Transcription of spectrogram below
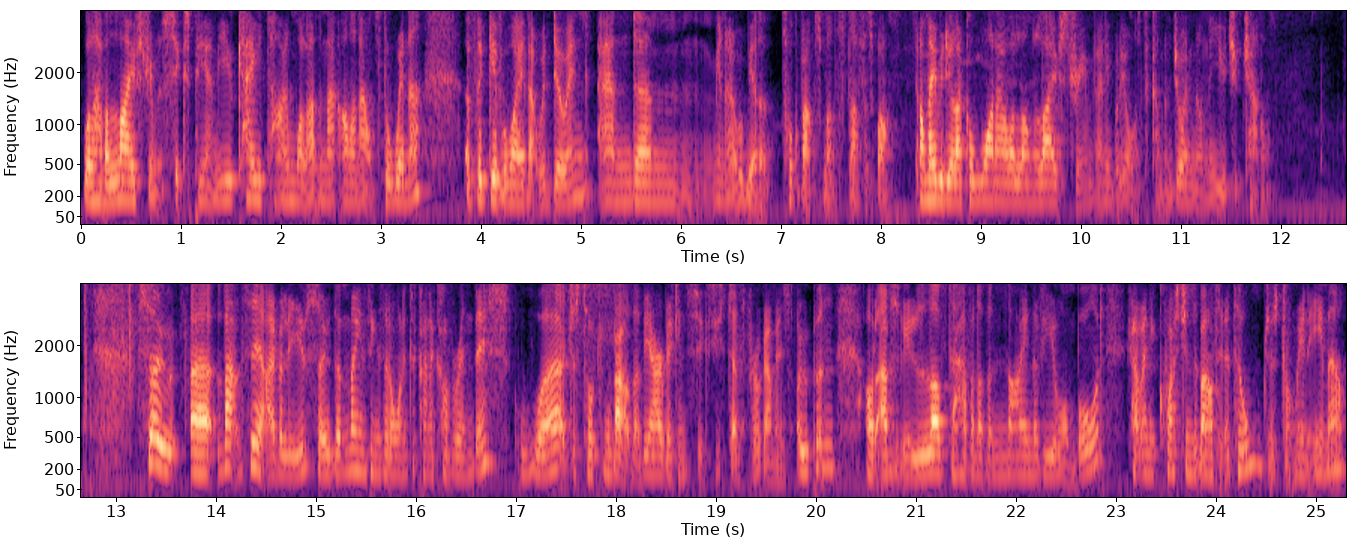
we'll have a live stream at 6 pm UK time while I'll, I'll announce the winner of the giveaway that we're doing. And, um, you know, we'll be able to talk about some other stuff as well. Or maybe do like a one hour long live stream if anybody wants to come and join me on the YouTube channel. So uh, that's it, I believe. So the main things that I wanted to kind of cover in this were just talking about that the Arabic in 60 Steps program is open. I would absolutely love to have another nine of you on board. If you have any questions about it at all, just drop me an email,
